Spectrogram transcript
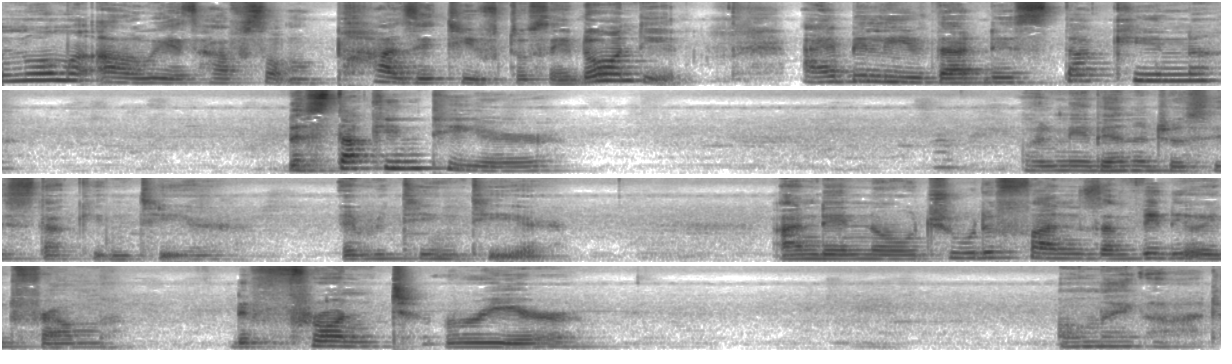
know I always have something positive to say, don't it? I believe that the stocking, the stocking tier, well, maybe I'm not just the stocking tier, everything tier. And then now through the fans, I video it from the front rear. Oh my God.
